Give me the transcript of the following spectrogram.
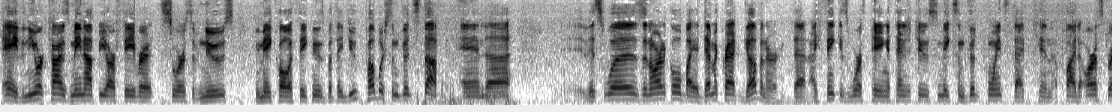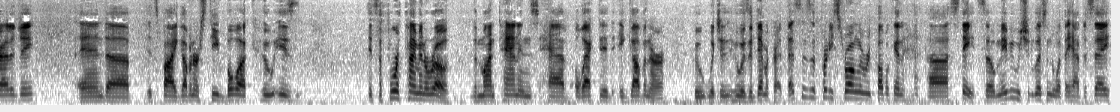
Hey, the New York Times may not be our favorite source of news. We may call it fake news, but they do publish some good stuff. And uh, this was an article by a Democrat governor that I think is worth paying attention to. To make some good points that can apply to our strategy. And uh, it's by Governor Steve Bullock, who is, it's the fourth time in a row the Montanans have elected a governor who, which is, who is a Democrat. This is a pretty strongly Republican uh, state, so maybe we should listen to what they have to say.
